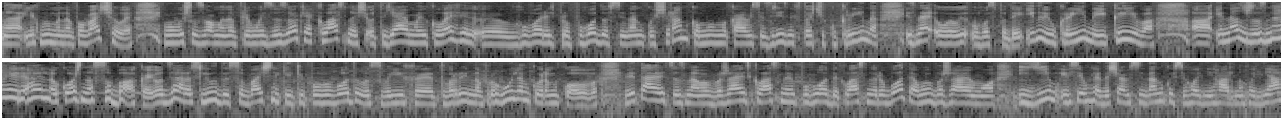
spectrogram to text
Е, Як ви мене побачили, ми вийшли з вами на прямий зв'язок. Як класно, що от я і мої колеги е, говорять про погоду в сніданку щоранку. Ми вмикаємося з різних точок України і знає, о, господи, і ну, і України, і Києва. А, і нас вже знає реально кожна собака. І от зараз люди, собачники, які повиводили своїх е, тварин на прогулянку ранкову, вітаються з нами, бажають класної погоди, класної роботи. А ми бажаємо і їм, і всім глядачам сніданку сьогодні гарного дня.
